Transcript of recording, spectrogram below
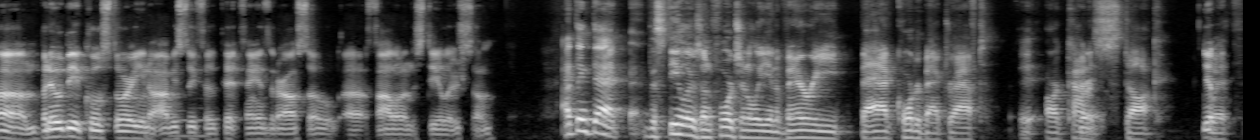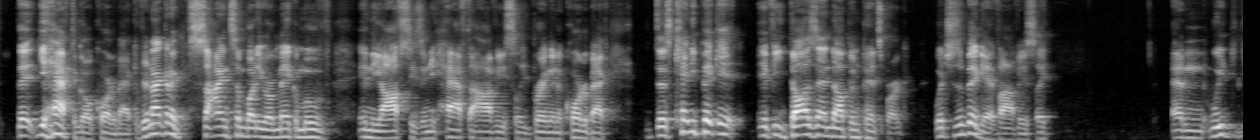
Um, but it would be a cool story, you know, obviously for the Pitt fans that are also uh, following the Steelers. So I think that the Steelers, unfortunately, in a very bad quarterback draft, eh, are kind of stuck yep. with that you have to go quarterback. If you're not going to sign somebody or make a move in the offseason, you have to obviously bring in a quarterback does Kenny Pickett, if he does end up in Pittsburgh, which is a big if, obviously, and we,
